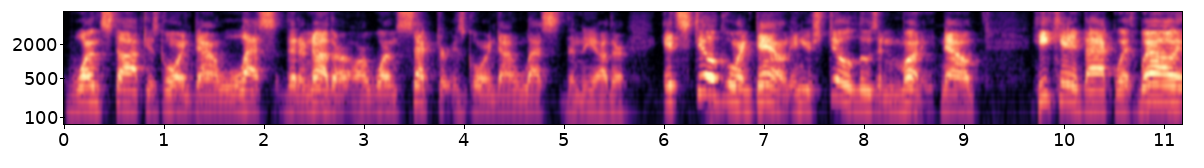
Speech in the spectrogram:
one stock is going down less than another, or one sector is going down less than the other, it's still going down and you're still losing money. Now, he came back with, well,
